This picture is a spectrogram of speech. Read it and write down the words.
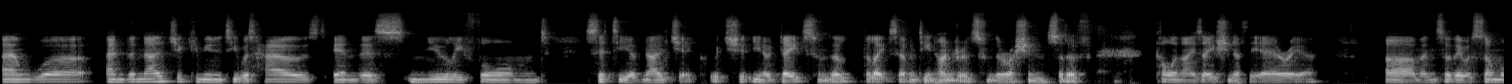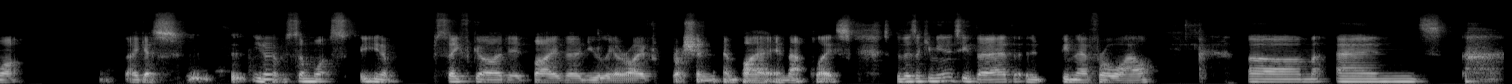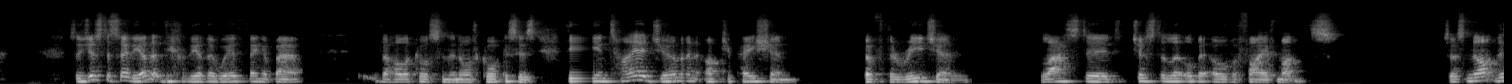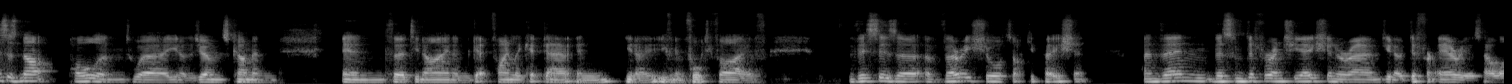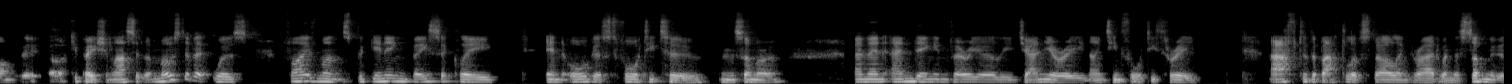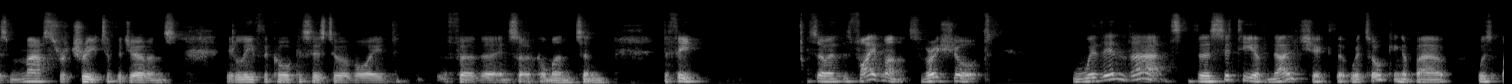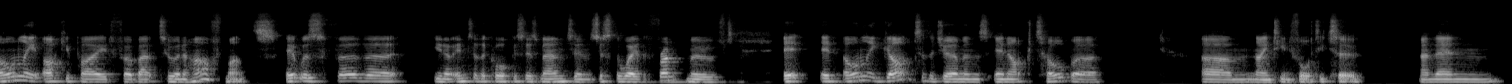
and were and the Nalchik community was housed in this newly formed city of Nalchik, which you know dates from the, the late 1700s, from the Russian sort of colonization of the area um, and so they were somewhat, I guess, you know, somewhat, you know, safeguarded by the newly arrived Russian Empire in that place. So there's a community there that had been there for a while, um, and so just to say the other the other weird thing about the Holocaust in the North Caucasus, the entire German occupation of the region lasted just a little bit over five months. So it's not this is not Poland where you know the Germans come in in 39 and get finally kicked out in you know even in 45. This is a, a very short occupation. And then there's some differentiation around you know different areas how long the occupation lasted, but most of it was five months, beginning basically in August 42 in the summer, and then ending in very early January 1943 after the Battle of Stalingrad, when there's suddenly this mass retreat of the Germans, they leave the Caucasus to avoid further encirclement and defeat. So uh, five months, very short. Within that, the city of Nalchik that we're talking about was only occupied for about two and a half months. It was further, you know, into the Caucasus Mountains, just the way the front moved. It, it only got to the Germans in October um, 1942, and then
